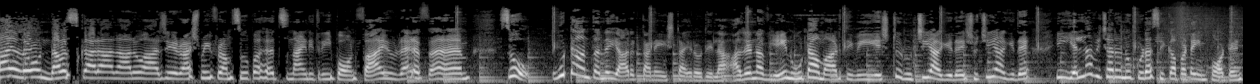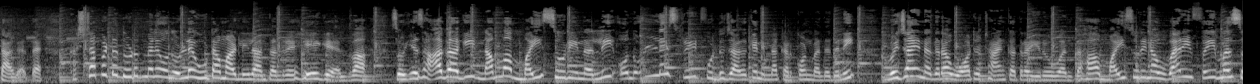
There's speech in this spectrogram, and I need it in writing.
ಹಲೋ ನಮಸ್ಕಾರ. ನಾನು R J Rashmi from super hits ninety three point five red F M so ಊಟ ಅಂತಂದ್ರೆ ಯಾರಿಗೆ ತಾನೇ ಇಷ್ಟ ಇರೋದಿಲ್ಲ. ಆದ್ರೆ ನಾವ್ ಏನ್ ಊಟ ಮಾಡ್ತೀವಿ, ಎಷ್ಟು ರುಚಿಯಾಗಿದೆ, ಶುಚಿಯಾಗಿದೆ, ಈ ಎಲ್ಲ ವಿಚಾರನೂ ಕೂಡ ಸಿಕ್ಕಾಪಟ್ಟೆ ಇಂಪಾರ್ಟೆಂಟ್ ಆಗುತ್ತೆ. ಕಷ್ಟಪಟ್ಟು ದುಡಿದ ಮೇಲೆ ಒಂದು ಒಳ್ಳೆ ಊಟ ಮಾಡ್ಲಿಲ್ಲ ಅಂತಂದ್ರೆ ಹೇಗೆ ಅಲ್ವಾ? ಸೊ ಎಸ್ ಹಾಗಾಗಿ ನಮ್ಮ ಮೈಸೂರಿನಲ್ಲಿ ಒಂದು ಒಳ್ಳೆ ಸ್ಟ್ರೀಟ್ ಫುಡ್ ಜಾಗಕ್ಕೆ ನಿನ್ನ ಕರ್ಕೊಂಡು ಬಂದಿದ್ದೀನಿ. ವಿಜಯನಗರ ವಾಟರ್ ಟ್ಯಾಂಕ್ ಹತ್ರ ಇರುವಂತಹ ಮೈಸೂರಿನ ವೆರಿ ಫೇಮಸ್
